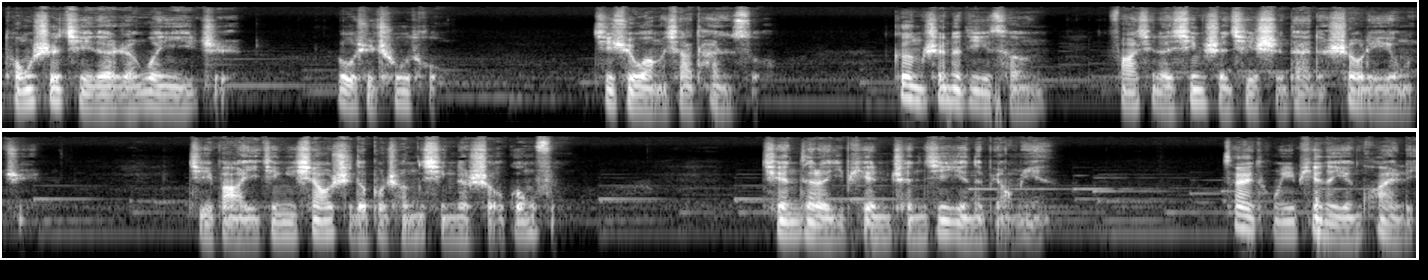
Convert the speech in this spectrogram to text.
同时期的人文遗址陆续出土，继续往下探索。更深的地层发现了新石器时代的狩猎用具，几把已经消失的不成形的手工斧，嵌在了一片沉积岩的表面。在同一片的岩块里，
